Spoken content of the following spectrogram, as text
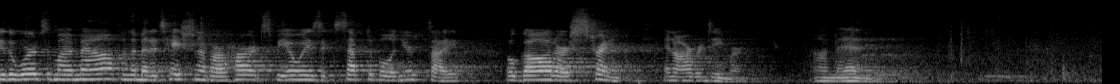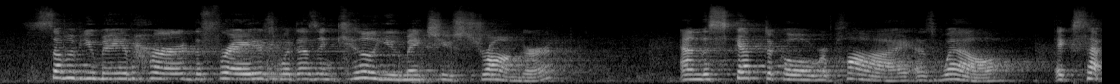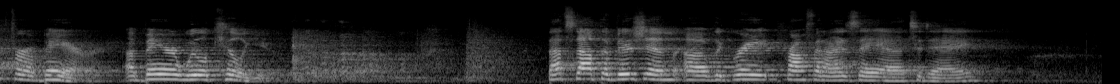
May the words of my mouth and the meditation of our hearts be always acceptable in your sight, O God, our strength and our Redeemer. Amen. Some of you may have heard the phrase, what doesn't kill you makes you stronger, and the skeptical reply as well, except for a bear. A bear will kill you. That's not the vision of the great prophet Isaiah today.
